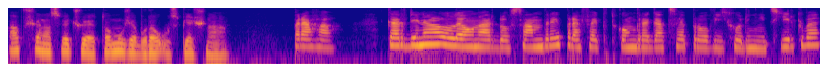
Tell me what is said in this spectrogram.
a vše nasvědčuje tomu, že budou úspěšná. Praha. Kardinál Leonardo Sandri, prefekt Kongregace pro východní církve,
